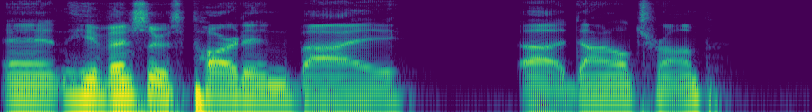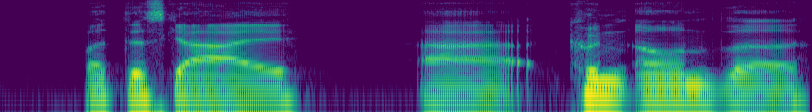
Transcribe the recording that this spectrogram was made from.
and he eventually was pardoned by uh, Donald Trump but this guy uh, couldn't own the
